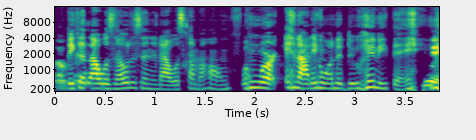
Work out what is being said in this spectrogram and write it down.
Okay. Because I was noticing that I was coming home from work and I didn't want to do anything. Yeah,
